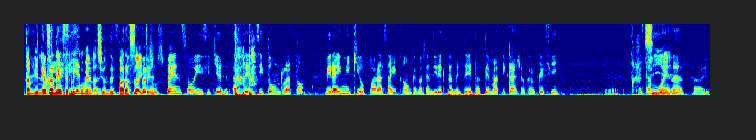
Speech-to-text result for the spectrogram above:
también excelente sí entra, recomendación de Parasite, Súper ¿eh? suspenso y si quieres estar tensito un rato, mira ahí Nikki o Parasite, aunque no sean directamente estas temáticas, yo creo que sí. Están Sí, ¿eh? buenas. Ay.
